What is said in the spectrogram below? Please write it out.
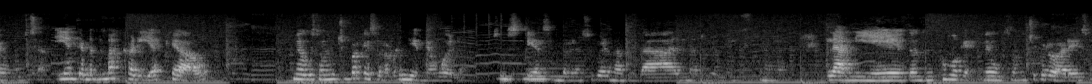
me gusta. Y en temas de mascarillas que hago, me gusta mucho porque eso lo aprendí de mi abuela. Entonces ella siempre era súper natural, naturalista, la miel, entonces como que me gusta mucho probar eso.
